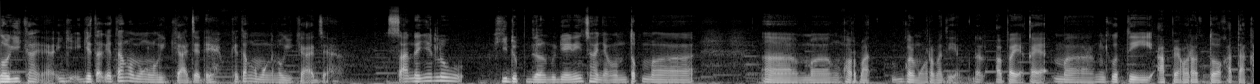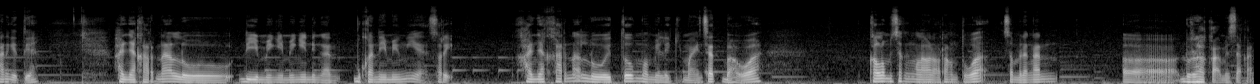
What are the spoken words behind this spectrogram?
logika ya. Kita kita ngomong logika aja deh. Kita ngomongin logika aja. Seandainya lu hidup dalam dunia ini hanya untuk me, uh, menghormat bukan menghormati ya apa ya kayak mengikuti apa yang orang tua katakan gitu ya. Hanya karena lu diiming-imingi dengan bukan diiming-imingi ya sorry. Hanya karena lu itu memiliki mindset bahwa kalau misalkan ngelawan orang tua sama dengan uh, durhaka misalkan.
